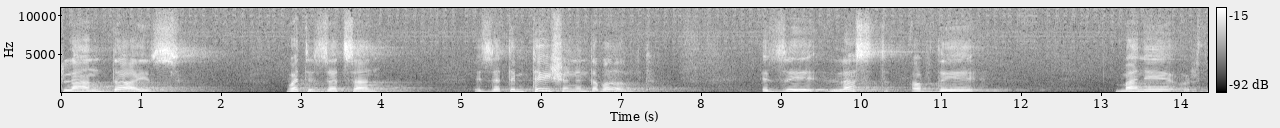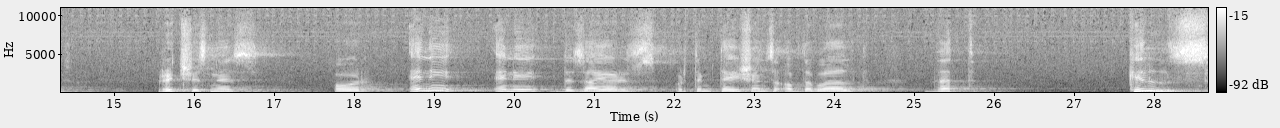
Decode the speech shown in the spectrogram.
plant dies. What is that sun? It's the temptation in the world. It's the lust of the money or richness or any any desires or temptations of the world that kills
